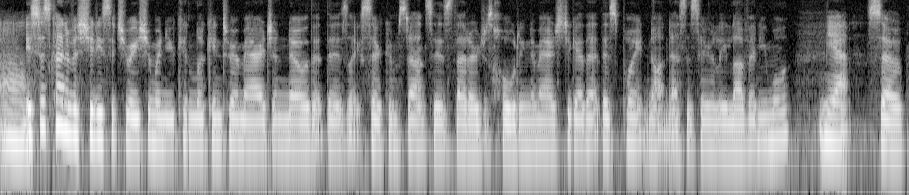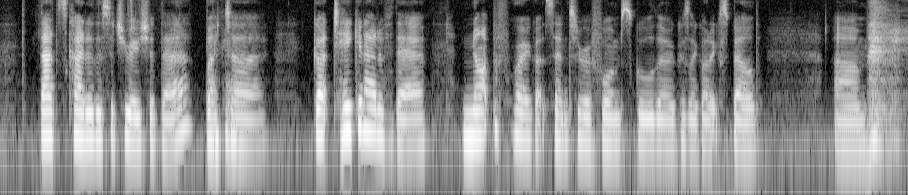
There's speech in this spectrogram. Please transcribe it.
Oh. it's just kind of a shitty situation when you can look into a marriage and know that there's like circumstances that are just holding the marriage together at this point, not necessarily love anymore. yeah. So that's kind of the situation there. But Okay. uh, got taken out of there, not before I got sent to reform school though, because I got expelled. Um,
